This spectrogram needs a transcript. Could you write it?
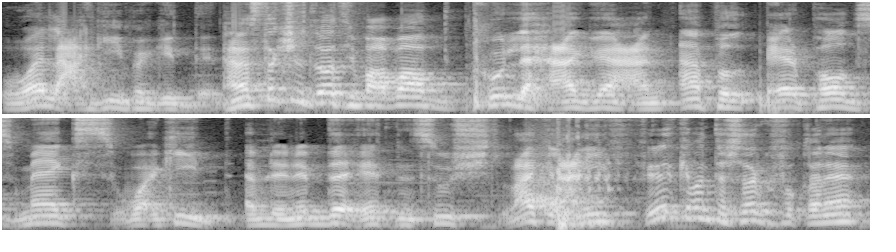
والعجيبة جدا هنستكشف دلوقتي مع بعض كل حاجة عن أبل AirPods Max وأكيد قبل ما نبدأ يا ريت تنسوش like العنيف يا ريت كمان تشتركوا في القناة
